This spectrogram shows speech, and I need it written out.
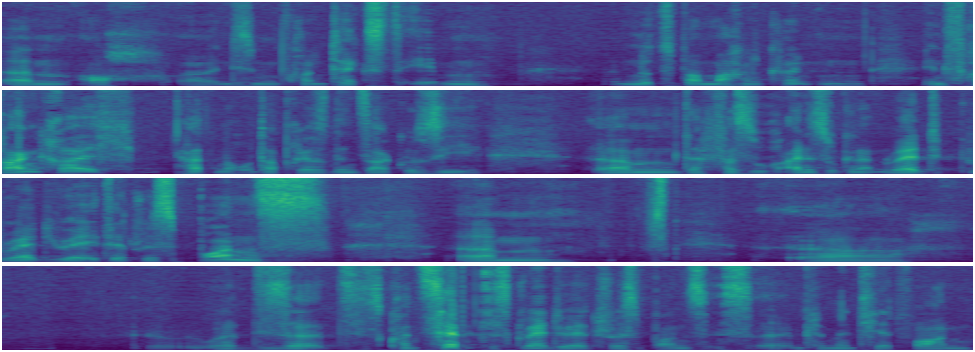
ähm, auch äh, in diesem Kontext eben nutzbar machen könnten. In Frankreich hat noch unter Präsident Sarkozy ähm, der Versuch eines sogenannten Graduated Response ähm, äh, oder dieser, dieses Konzept des Graduate Response ist äh, implementiert worden.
